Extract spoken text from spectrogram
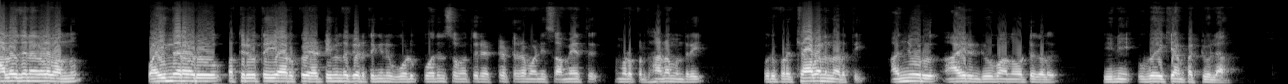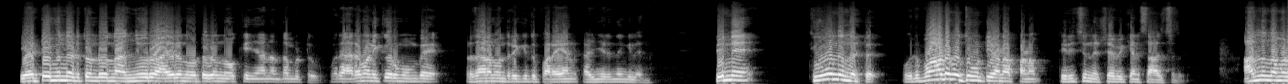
ആലോചനകൾ വന്നു. വൈകുന്നേരം ഒരു പത്തിരുപത്തി അയ്യായിരം റുപ്യ എ ടി എടുത്ത് ഇങ്ങനെ പോരുന്ന സമയത്ത് ഒരു എട്ടെട്ടര മണി സമയത്ത് നമ്മുടെ പ്രധാനമന്ത്രി ഒരു പ്രഖ്യാപനം നടത്തി. അഞ്ഞൂറ് ആയിരം രൂപ നോട്ടുകൾ ഇനി ഉപയോഗിക്കാൻ പറ്റൂല. എ ടി എമ്മിൽ നിന്ന് എടുത്തുകൊണ്ട് വന്ന അഞ്ഞൂറ് ആയിരം നോട്ടുകൾ നോക്കി ഞാൻ അന്തം വിട്ടു. ഒരു അരമണിക്കൂർ മുമ്പേ പ്രധാനമന്ത്രിക്ക് ഇത് പറയാൻ കഴിഞ്ഞിരുന്നെങ്കിൽ എന്ന്. പിന്നെ ക്യൂ നിന്നിട്ട് ഒരുപാട് ബുദ്ധിമുട്ടിയാണ് ആ പണം തിരിച്ചു നിക്ഷേപിക്കാൻ സാധിച്ചത്. അന്ന് നമ്മൾ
